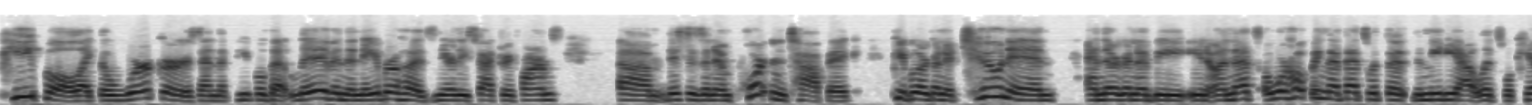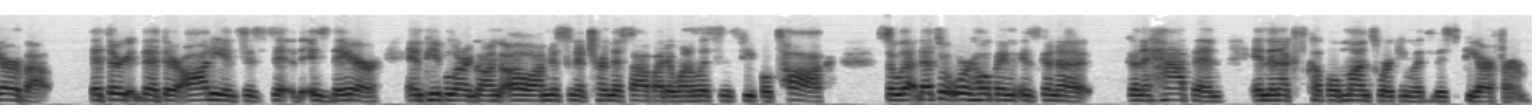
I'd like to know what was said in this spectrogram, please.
people, like the workers and the people that live in the neighborhoods near these factory farms. Um, this is an important topic. People are going to tune in, and they're going to be, you know, and that's we're hoping that that's what the, the media outlets will care about. That their that their audience is is there, and people aren't going, oh, I'm just going to turn this off. I don't want to listen to people talk. So that, that's what we're hoping is going to going to happen in the next couple months working with this PR firm.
